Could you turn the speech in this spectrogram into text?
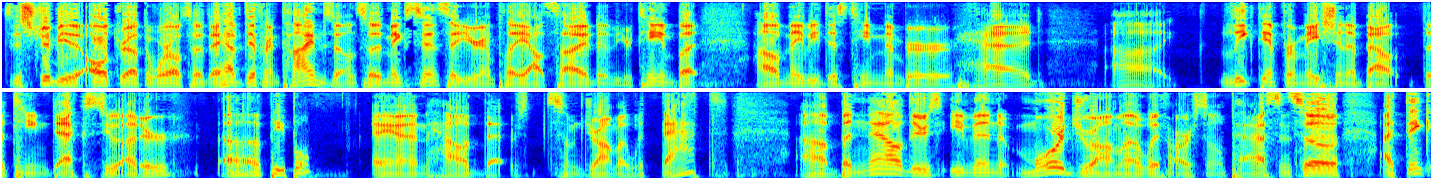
distributed all throughout the world, so they have different time zones. So it makes sense that you're going to play outside of your team, but how maybe this team member had uh, leaked information about the team decks to other uh, people, and how there's some drama with that. Uh, but now there's even more drama with Arsenal Pass, and so I think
